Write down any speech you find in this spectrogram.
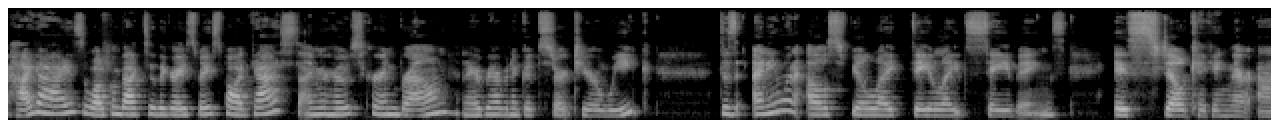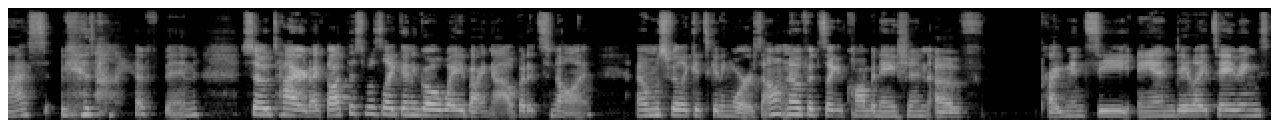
Hi, guys. Welcome back to the Grey Space podcast. I'm your host, Coryn Brown, and I hope you're having a good start to your week. Does anyone else feel like daylight savings is still kicking their ass? Because I have been so tired. I thought this was like gonna go away by now, but it's not. I almost feel like it's getting worse. I don't know if it's like a combination of pregnancy and daylight savings,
